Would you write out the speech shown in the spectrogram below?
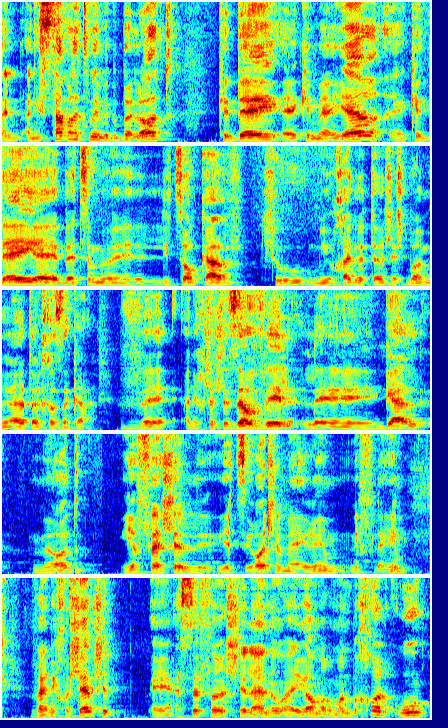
אני, אני שם על עצמי מגבלות כדי, אה, כמאייר, אה, כדי אה, בעצם ליצור קו שהוא מיוחד יותר, שיש בו אמירה יותר חזקה. ואני חושב שזה הוביל לגל מאוד יפה של יצירות של מאיירים נפלאים, ואני חושב שהספר שלנו היום, ארמון בחול, הוא...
